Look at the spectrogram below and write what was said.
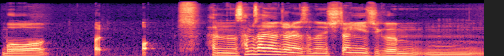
뭐한 3, 4년 전에서는 시장이 지금 음,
